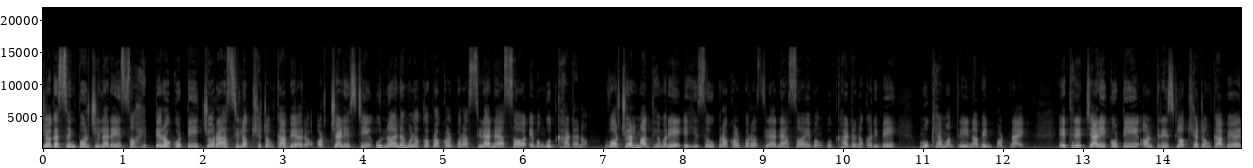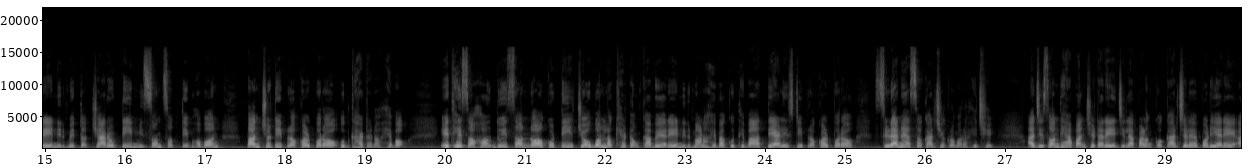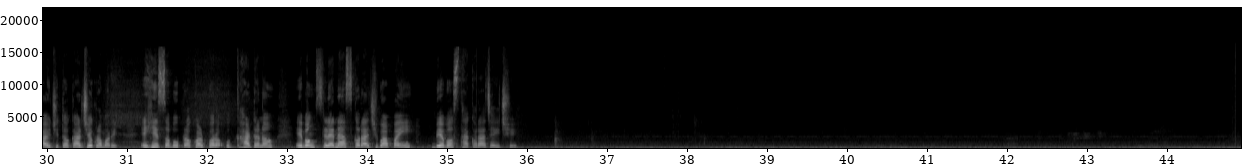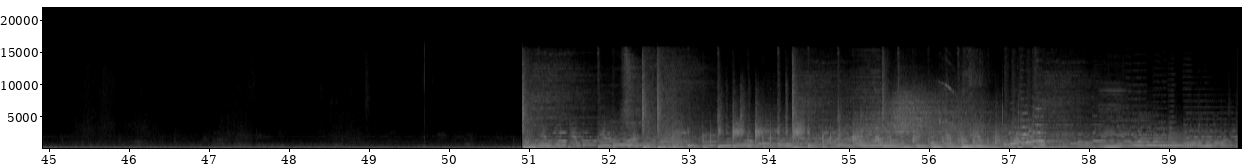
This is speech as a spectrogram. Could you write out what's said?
ଜଗତସିଂହପୁର ଜିଲ୍ଲାରେ ଶହେ ତେର କୋଟି ଚଉରାଅଶୀ ଲକ୍ଷ ଟଙ୍କା ବ୍ୟୟର ଅଡ଼ଚାଳିଶଟି ଉନ୍ନୟନମୂଳକ ପ୍ରକଳ୍ପର ଶିଳାନ୍ୟାସ ଏବଂ ଉଦ୍ଘାଟନ। ଭର୍ଚୁଆଲ ମାଧ୍ୟମରେ ଏହିସବୁ ପ୍ରକଳ୍ପର ଶିଳାନ୍ୟାସ ଏବଂ ଉଦ୍ଘାଟନ କରିବେ ମୁଖ୍ୟମନ୍ତ୍ରୀ ନବୀନ ପଟ୍ଟନାୟକ। ଏଥିରେ ଚାରି କୋଟି ଅଣତିରିଶ ଲକ୍ଷ ଟଙ୍କା ବ୍ୟୟରେ ନିର୍ମିତ ଚାରୋଟି ମିଶନ ଶକ୍ତି ଭବନ ପାଞ୍ଚଟି ପ୍ରକଳ୍ପର ଉଦ୍ଘାଟନ ହେବ। ଏଥିସହ ଦୁଇଶହ ନଅ କୋଟି ଚଉବନ ଲକ୍ଷ ଟଙ୍କା ବ୍ୟୟରେ ନିର୍ମାଣ ହେବାକୁ ଥିବା ତେୟାଳିଶଟି ପ୍ରକଳ୍ପର ଶିଳାନ୍ୟାସ କାର୍ଯ୍ୟକ୍ରମ ରହିଛି। ଆଜି ସନ୍ଧ୍ୟା ପାଞ୍ଚଟାରେ ଜିଲ୍ଲାପାଳଙ୍କ କାର୍ଯ୍ୟାଳୟ ପଡ଼ିଆରେ ଆୟୋଜିତ କାର୍ଯ୍ୟକ୍ରମରେ ଏହିସବୁ ପ୍ରକଳ୍ପର ଉଦ୍ଘାଟନ ଏବଂ ଶିଳାନ୍ୟାସ କରାଯିବା ପାଇଁ ବ୍ୟବସ୍ଥା କରାଯାଇଛି।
